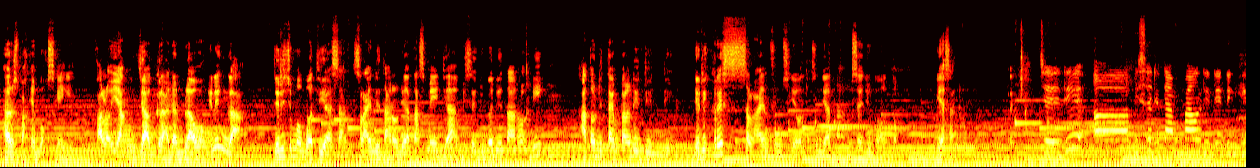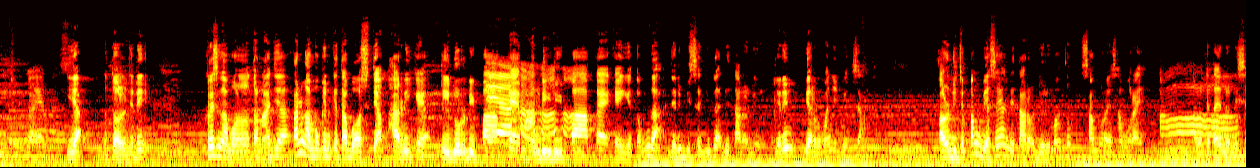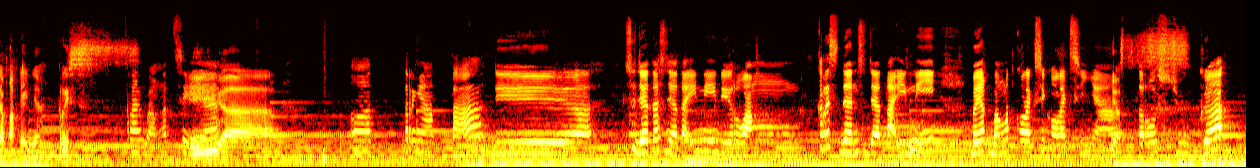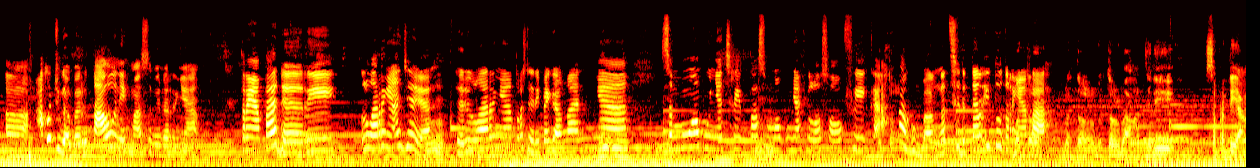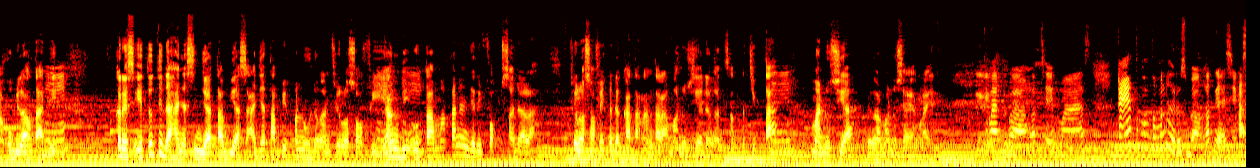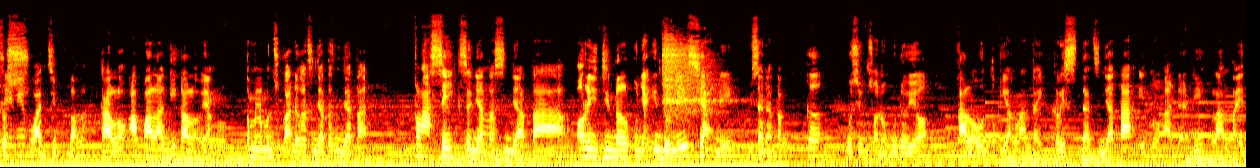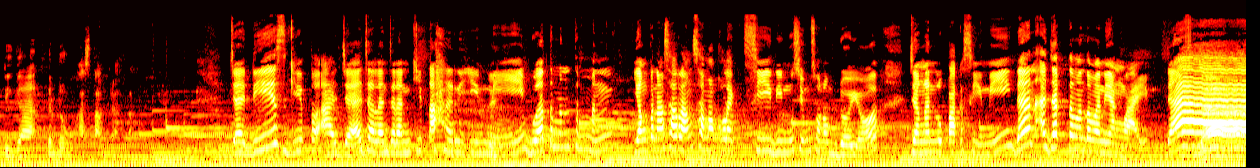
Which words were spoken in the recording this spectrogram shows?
harus pakai box kayak gitu. Kalau yang jagra dan belawong ini enggak. Jadi cuma buat hiasan. Selain ditaruh di atas meja, bisa juga ditaruh di atau ditempel di dinding. Jadi kris selain fungsinya untuk senjata, bisa juga untuk hiasan rumah. Jadi eh, bisa ditempel di dinding ini juga ya mas? Iya, betul. Jadi. Chris nggak mau nonton aja, kan nggak mungkin kita bawa setiap hari kayak tidur dipakai, Iya, mandi dipakai, kayak gitu enggak. Jadi bisa juga ditaruh di rumah. Jadi biar rumahnya juga bisa. Kalau di Jepang biasanya yang ditaruh di rumah tuh samurai-samurai. Oh. Kalau kita Indonesia pakainya Chris. Keren banget sih ya. Iya. Eh, ternyata di senjata-senjata ini di ruang keris dan senjata ini banyak banget koleksi-koleksinya. Yes. Terus juga eh, aku juga baru tahu nih Mas sebenarnya. Ternyata dari luarnya aja ya. Mm-mm. Dari luarnya terus dari pegangannya Mm-mm. semua punya cerita, semua punya filosofi. Kayak aku Betul. kagum banget sedetail itu ternyata. Betul, betul, betul banget. Jadi seperti yang aku bilang tadi, Mm. keris itu tidak hanya senjata biasa aja tapi penuh dengan filosofi. Yang Mhm. diutamakan yang jadi fokus adalah filosofi kedekatan antara manusia dengan sang pencipta, Mm. manusia dengan manusia yang lain. Keren Gitu. banget sih Mas. Kayaknya teman-teman harus banget gak sih Harus ke sini? wajib banget. Kalau apalagi kalau yang teman-teman suka dengan senjata-senjata klasik, senjata-senjata original punya Indonesia nih, bisa datang ke Museum Sono Budoyo. Kalau untuk yang lantai kris dan senjata itu ada di lantai 3 Gedung Hasta Brata. Jadi segitu aja jalan-jalan kita hari ini. Buat temen-temen yang penasaran sama koleksi di Museum Sono Budoyo, jangan lupa ke sini dan ajak teman-teman yang lain. Dah.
